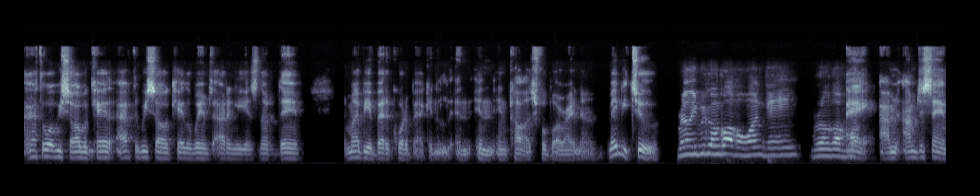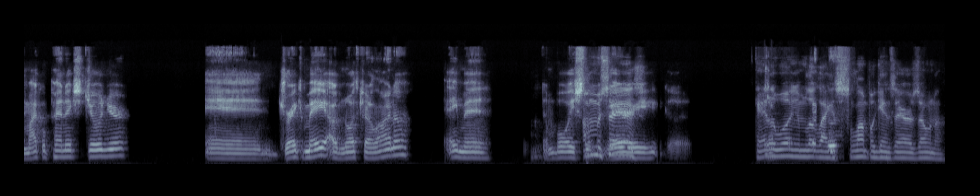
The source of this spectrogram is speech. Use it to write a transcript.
after what we saw with Caleb, after we saw Caleb Williams outing against Notre Dame, there might be a better quarterback in in in, in college football right now. Maybe two. Really, we're gonna go off of one game. We're gonna go off. Of one. Hey, I'm I'm just saying Michael Penix Jr. and Drake Maye out of North Carolina. Hey man, Them boys look very good. Caleb Williams looked like a slump against Arizona,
